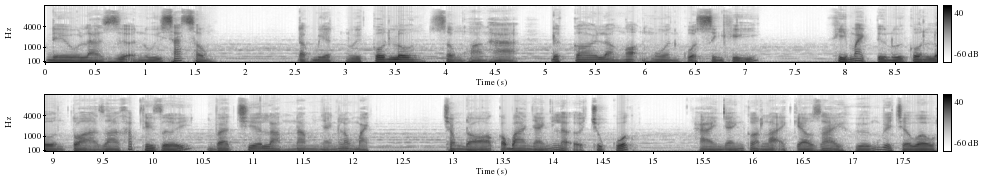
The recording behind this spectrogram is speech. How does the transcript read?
đều là dựa núi sát sông. Đặc biệt núi Côn Lôn, sông Hoàng Hà được coi là ngọn nguồn của sinh khí. Khí mạch từ núi Côn Lôn tỏa ra khắp thế giới và chia làm 5 nhánh long mạch. Trong đó có 3 nhánh là ở Trung Quốc, hai nhánh còn lại kéo dài hướng về châu Âu.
